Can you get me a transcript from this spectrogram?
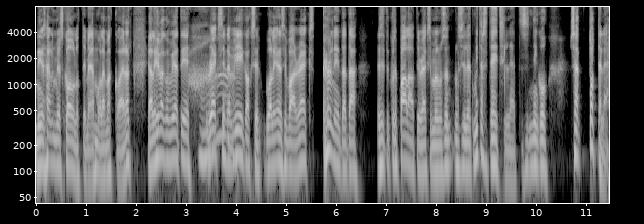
niin hän myös koulutti meidän molemmat koirat. Ja oli hyvä, kun vietiin Rex sinne viikoksi, kun oli ensin vaan Rex, niin tota, ja sitten kun se palautti Rexin, mä olin silleen, että mitä sä teit silleen, että se niinku, se tottelee.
